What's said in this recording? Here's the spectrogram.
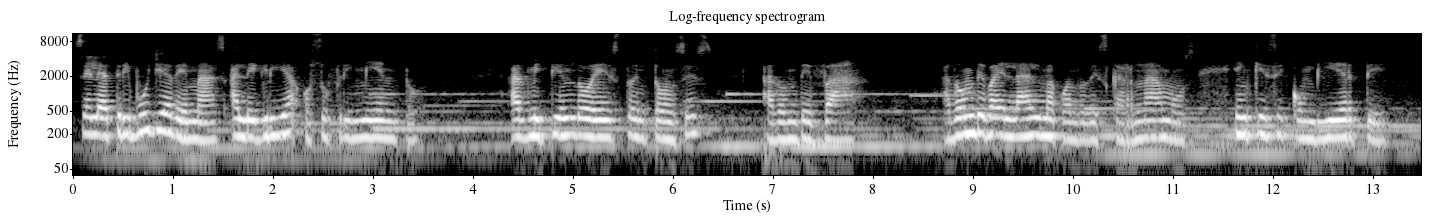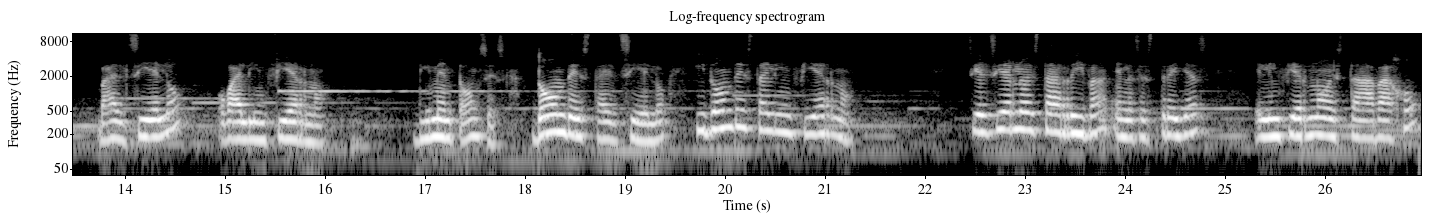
se le atribuye además alegría o sufrimiento. Admitiendo esto entonces, ¿a dónde va? ¿A dónde va el alma cuando descarnamos? ¿En qué se convierte? ¿Va al cielo o va al infierno? Dime entonces, ¿dónde está el cielo y dónde está el infierno? Si el cielo está arriba, en las estrellas, el infierno está abajo,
